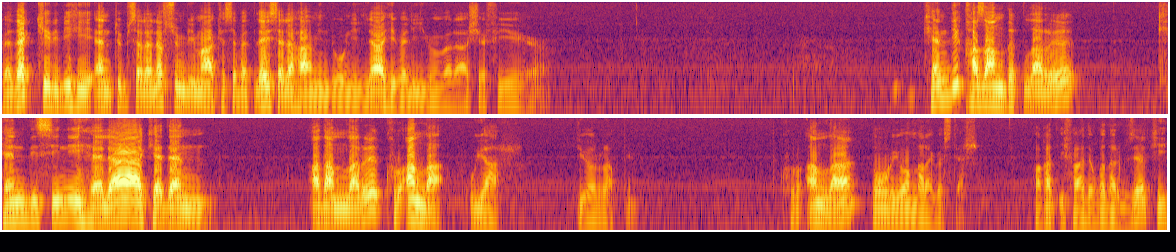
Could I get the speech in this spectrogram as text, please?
Ve zekkir bihi en tübsele nefsun bima kesebet leyse leha min dunillahi veliyyun ve la şefî. Kendi kazandıkları kendisini helak eden adamları Kur'an'la uyar diyor Rabbim. Kur'an'la doğruyu onlara göster. Fakat ifade o kadar güzel ki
